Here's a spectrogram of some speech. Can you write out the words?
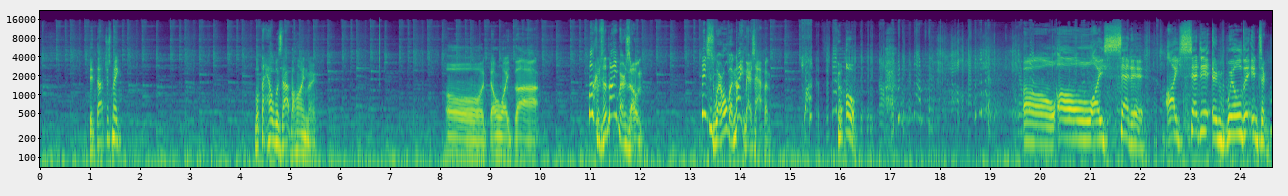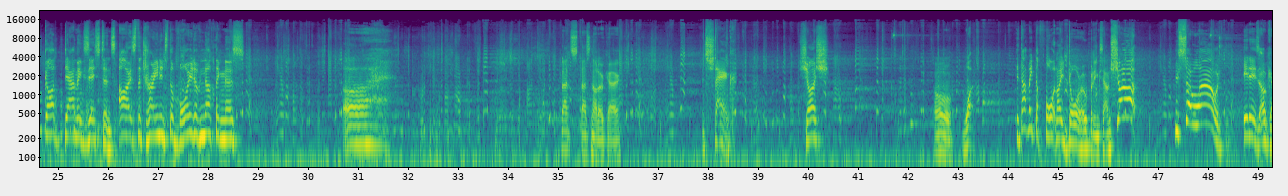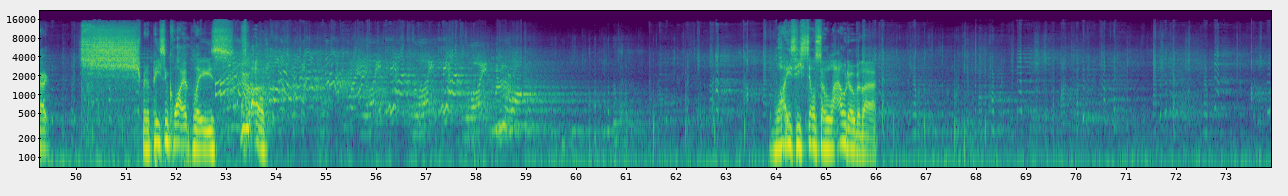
Did that just make... What the hell was that behind me? Oh, don't like that. Welcome to the Nightmare Zone. This is where all the nightmares happen. Oh. Oh, oh, I said it. I said it and willed it into goddamn existence. Oh, it's the train into the void of nothingness. Uh, that's that's not okay. It stank. Shush. Oh, what? Did that make the Fortnite door opening sound? Shut up! You're so loud. It is okay. Shh. Bit of peace and quiet, please. Why is he still so loud over there?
